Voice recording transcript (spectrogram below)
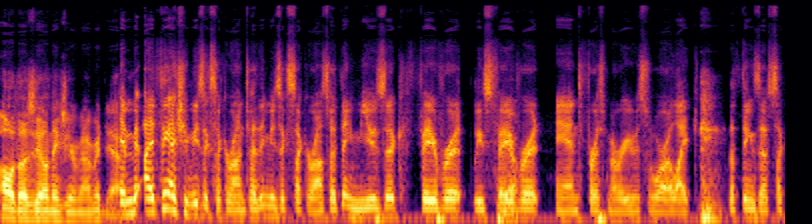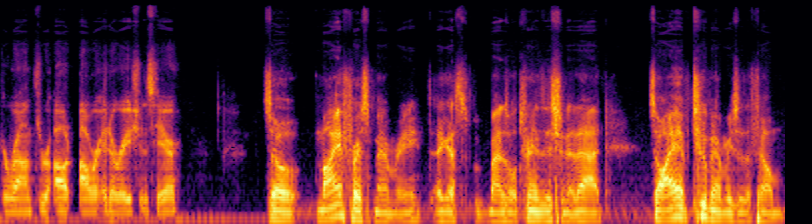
Oh, those are the only things you remembered. Yeah. And I think actually music stuck around too. I think music stuck around. So I think music, favorite, least Yeah. favorite, and first memories were like the things that stuck around throughout our iterations here. So my first memory, I guess we might as well transition to that. So I have two memories of the film.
